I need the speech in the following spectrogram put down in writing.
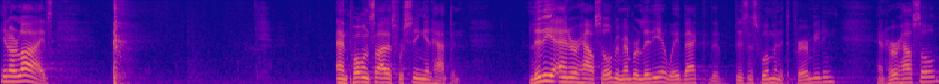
in our lives. and Paul and Silas were seeing it happen. Lydia and her household, remember Lydia way back, the businesswoman at the prayer meeting, and her household,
